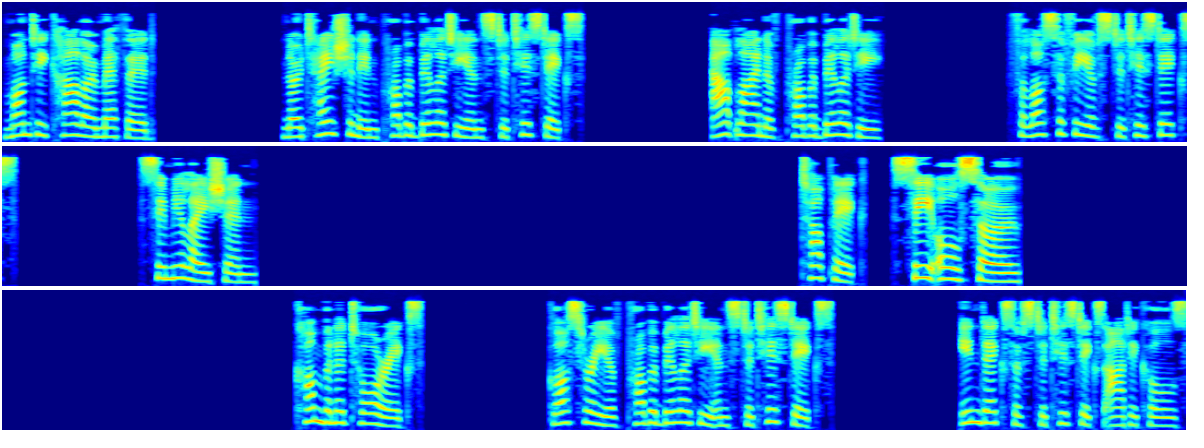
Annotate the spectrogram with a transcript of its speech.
Monte Carlo method Notation in probability and statistics Outline of probability Philosophy of statistics Simulation. Topic. See also. Combinatorics. Glossary of probability and statistics Index of statistics articles.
